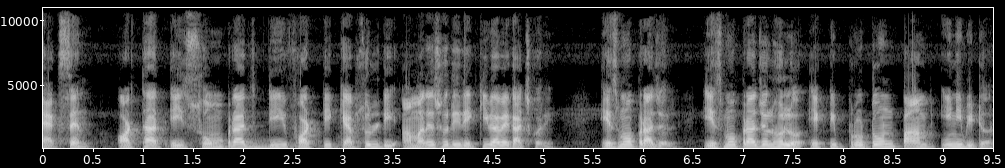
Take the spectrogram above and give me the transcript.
অ্যাকশন অর্থাৎ এই সোমপ্রাজ ডি ফর্টি ক্যাপসুলটি আমাদের শরীরে কীভাবে কাজ করে? এসমোপ্রাজল এসমোপ্রাজল হলো একটি প্রোটন পাম্প ইনহিবিটর।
